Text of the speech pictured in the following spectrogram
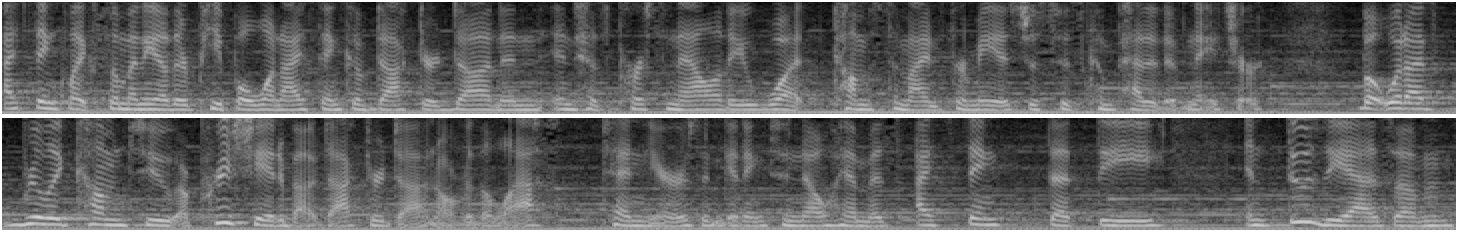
I think, like so many other people, when I think of Dr. Dunn and, and, his personality, what comes to mind for me is just his competitive nature. But what I've really come to appreciate about Dr. Dunn over the last 10 years and getting to know him is I think that the enthusiasm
